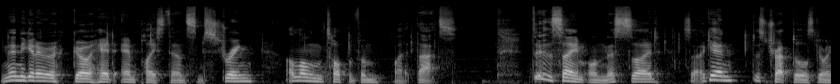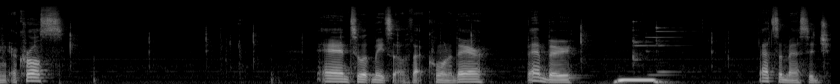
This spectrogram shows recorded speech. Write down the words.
and then you're going to go ahead and place down some string along the top of them like that. Do the same on this side, so again, just trapdoors going across, until it meets up with that corner there, bamboo, that's a message,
